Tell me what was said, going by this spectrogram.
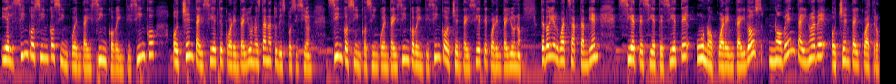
y el 5555 25 87 41 están a tu disposición. 5555 25 87 41. Te doy el WhatsApp también 777 142 99 9984.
